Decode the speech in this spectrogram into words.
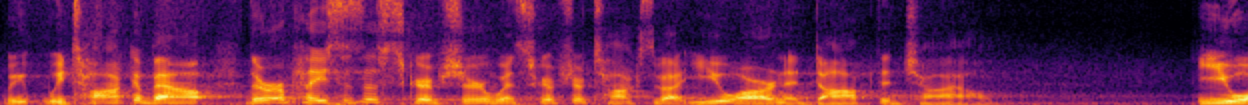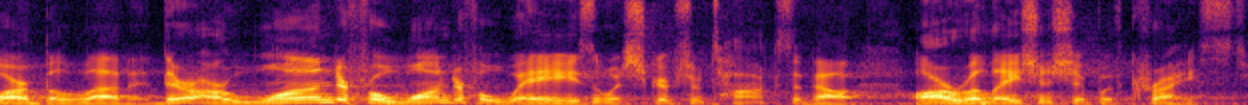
We, we talk about, there are places of Scripture when Scripture talks about you are an adopted child. You are beloved. There are wonderful, wonderful ways in which Scripture talks about our relationship with Christ.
